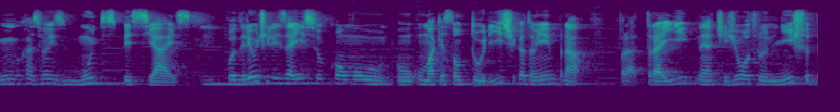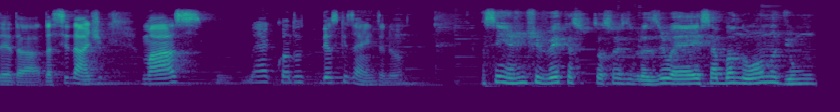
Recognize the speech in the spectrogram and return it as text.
em ocasiões muito especiais. Poderiam utilizar isso como um, uma questão turística também para para atrair, né, atingir um outro nicho de, da, da cidade, mas é quando Deus quiser, entendeu? Assim, a gente vê que as situações do Brasil é esse abandono de um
